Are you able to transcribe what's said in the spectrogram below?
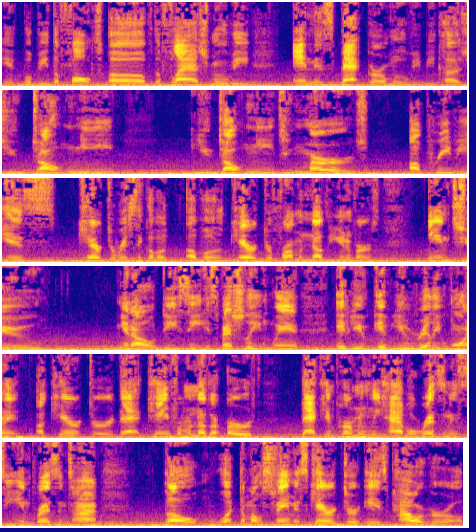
it will be the fault of the Flash movie and this Batgirl movie because you don't need you don't need to merge a previous characteristic of a of a character from another universe into you know DC especially when if you if you really wanted a character that came from another earth that can permanently have a residency in present time though what the most famous character is Power Girl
